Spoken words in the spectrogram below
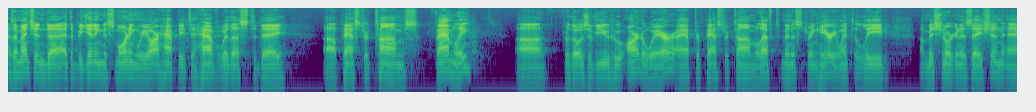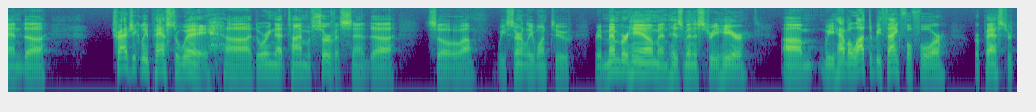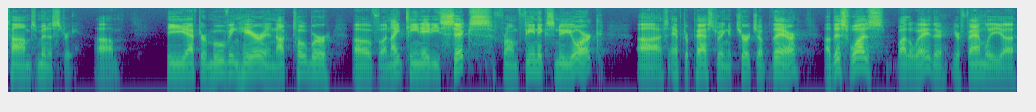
As I mentioned uh, at the beginning this morning, we are happy to have with us today uh, Pastor Tom's family. Uh, for those of you who aren't aware, after Pastor Tom left ministering here, he went to lead a mission organization and uh, tragically passed away uh, during that time of service. And uh, so we certainly want to remember him and his ministry here. Um, we have a lot to be thankful for for Pastor Tom's ministry. Um, he, after moving here in October of uh, 1986 from Phoenix, New York, uh, after pastoring a church up there, uh, this was, by the way, the, your family uh,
